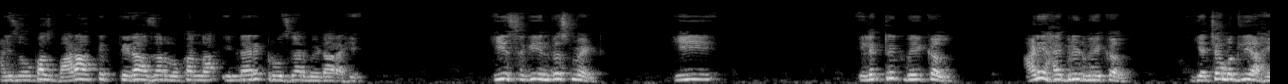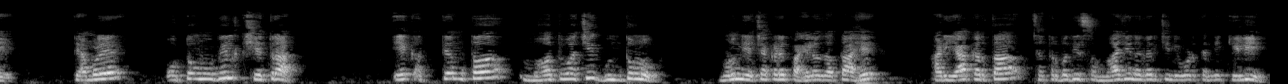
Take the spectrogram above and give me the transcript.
आणि जवळपास बारा ते तेरा हजार लोकांना इनडायरेक्ट रोजगार मिळणार आहे. ही सगळी इन्व्हेस्टमेंट ही इलेक्ट्रिक व्हेकल आणि हायब्रिड व्हेकल याच्यामधली आहे. त्यामुळे ऑटोमोबाईल क्षेत्रात एक अत्यंत महत्वाची गुंतवणूक म्हणून याच्याकडे पाहिलं जात आहे. आणि याकरता छत्रपती संभाजीनगरची निवड त्यांनी केली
